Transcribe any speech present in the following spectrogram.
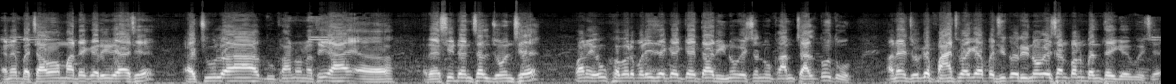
એને બચાવવા માટે કરી રહ્યા છે એકચ્યુઅલ આ દુકાનો નથી આ રેસિડેન્શિયલ ઝોન છે. પણ એવું ખબર પડી છે કે- કે ત્યાં રિનોવેશનનું કામ ચાલતું હતું. અને જો કે પાંચ વાગ્યા પછી તો રિનોવેશન પણ બંધ થઈ ગયું છે.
